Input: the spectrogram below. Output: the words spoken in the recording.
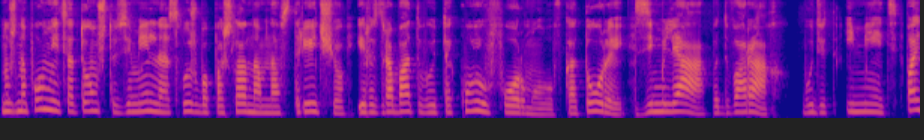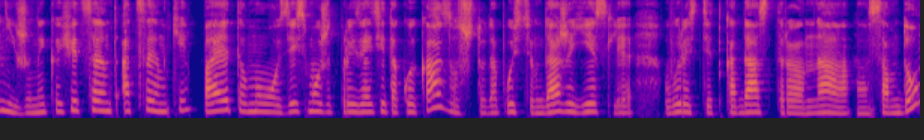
Нужно помнить о том, что земельная служба пошла нам навстречу и разрабатывает такую формулу, в которой земля во дворах будет иметь пониженный коэффициент оценки. Поэтому здесь может произойти такой казус, что, допустим, даже если вырастет кадастр на э, сам дом,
